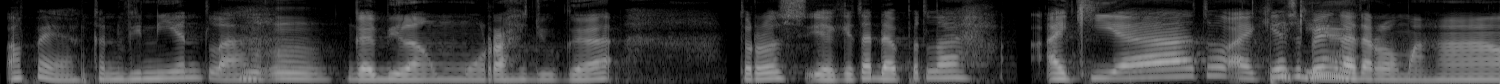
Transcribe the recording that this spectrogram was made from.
apa ya convenient lah nggak bilang murah juga. Terus ya kita dapet lah IKEA tuh IKEA sebenarnya IKEA. nggak terlalu mahal.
